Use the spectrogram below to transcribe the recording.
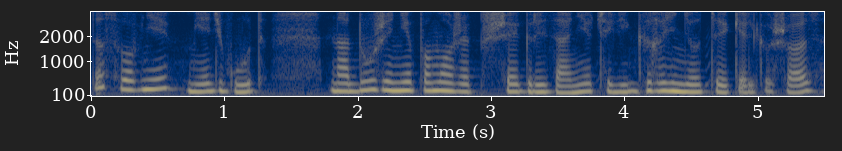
dosłownie mieć głód. Na duży nie pomoże przegryzanie, czyli grignoter quelque chose,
